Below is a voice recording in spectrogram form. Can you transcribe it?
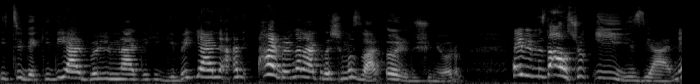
İTÜ'deki diğer bölümlerdeki gibi yani hani her bölümden arkadaşımız var öyle düşünüyorum. Hepimiz de az çok iyiyiz yani.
